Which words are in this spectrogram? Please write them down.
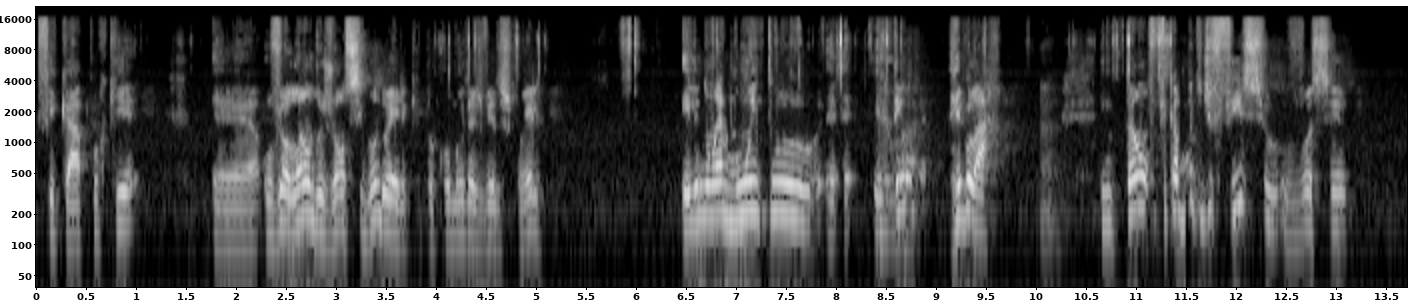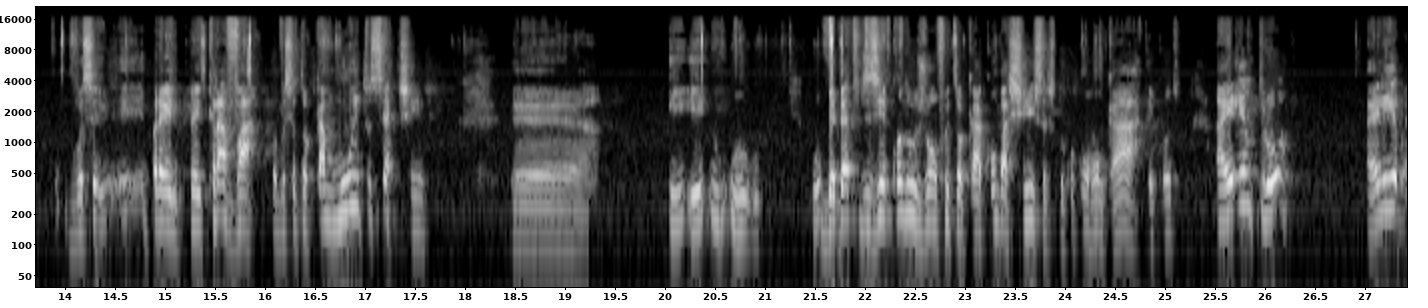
ficar, porque é, o violão do João, segundo ele, que tocou muitas vezes com ele, ele não é muito. É, é ele regular. tem regular. É. Então fica muito difícil você você para ele, ele cravar, para você tocar muito certinho. É, e, e o, o, Bebeto dizia quando o João foi tocar com baixistas, tocou com Ron Carter, com aí ele entrou, aí ele,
